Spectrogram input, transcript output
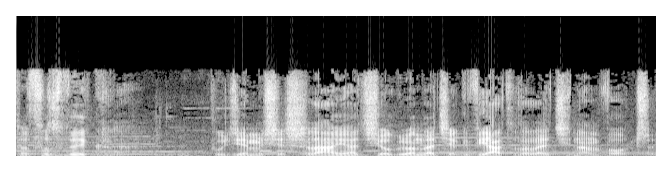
To co zwykle. Pójdziemy się szlajać i oglądać jak wiatr leci nam w oczy.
